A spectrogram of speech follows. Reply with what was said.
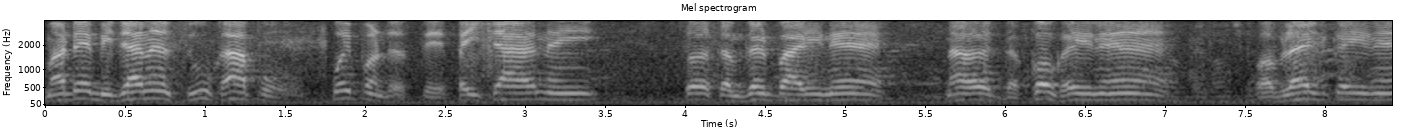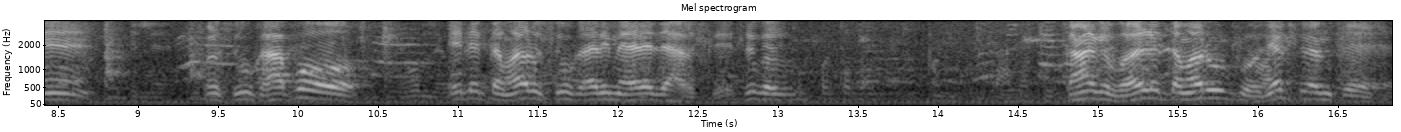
માટે બીજાને સુખ આપો. કોઈ પણ રસ્તે. પૈસા નહીં. તો સમજણ પાડીને ના ધક્કો ખાઈને પબલાઈજ કરીને પણ સુખ આપો એટલે તમારું સુખ હારી મેરેજ આવશે. શું કહ્યું? કારણ કે વર્લ્ડ તમારું પ્રોજેક્શન છે.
